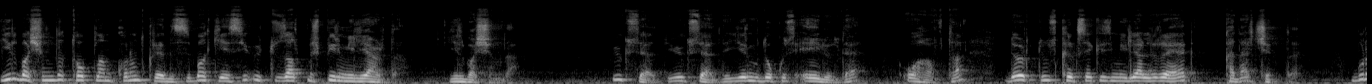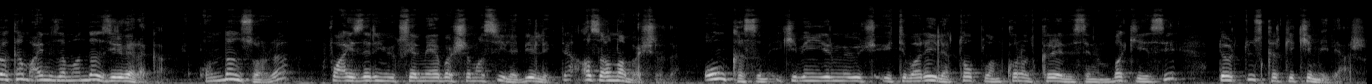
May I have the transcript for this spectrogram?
Yıl başında toplam konut kredisi bakiyesi 361 milyardı yıl başında. Yükseldi, yükseldi. 29 Eylül'de o hafta 448 milyar liraya kadar çıktı. Bu rakam aynı zamanda zirve rakam. Ondan sonra faizlerin yükselmeye başlaması ile birlikte azalma başladı. 10 Kasım 2023 itibariyle toplam konut kredisinin bakiyesi 442 milyar.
